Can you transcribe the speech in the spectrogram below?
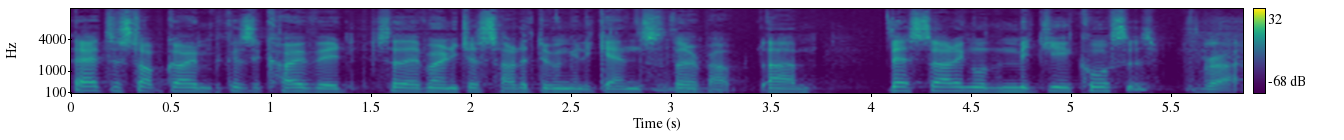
they had to stop going because of COVID, so they've only just started doing it again. So they're about um, they're starting all the mid year courses. Right.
